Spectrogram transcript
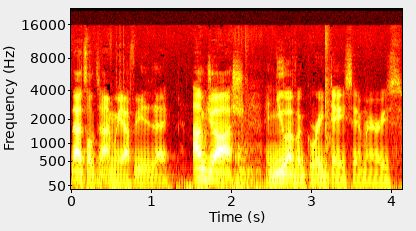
that's all the time we have for you today. I'm Josh, and you have a great day, St. Mary's.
